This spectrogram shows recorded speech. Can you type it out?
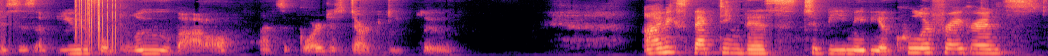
This is a beautiful blue bottle. That's a gorgeous dark deep blue. I'm expecting this to be maybe a cooler fragrance,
